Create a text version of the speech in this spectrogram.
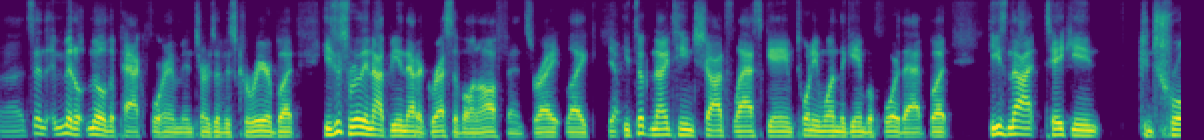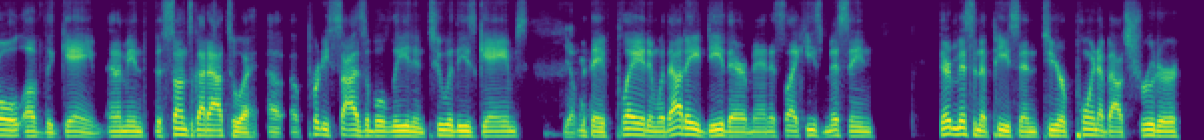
Uh, it's in the middle middle of the pack for him in terms of his career, but he's just really not being that aggressive on offense, right? Like Yep. he took 19 shots last game, 21 the game before that, but he's not taking control of the game. And I mean, the Suns got out to a, a, a pretty sizable lead in two of these games Yep. that they've played. And without AD there, man, it's like he's missing, they're missing a piece. And to your point about Schroeder,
